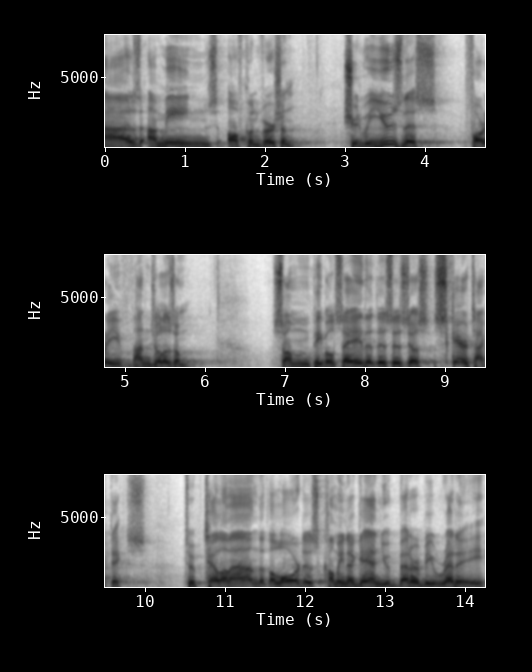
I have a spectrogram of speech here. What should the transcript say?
as a means of conversion. Should we use this for evangelism? Some people say that this is just scare tactics to tell a man that the Lord is coming again, you better be ready.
